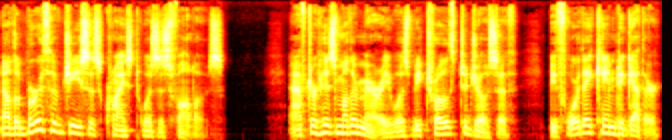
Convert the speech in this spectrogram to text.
Now the birth of Jesus Christ was as follows. After his mother Mary was betrothed to Joseph, before they came together,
